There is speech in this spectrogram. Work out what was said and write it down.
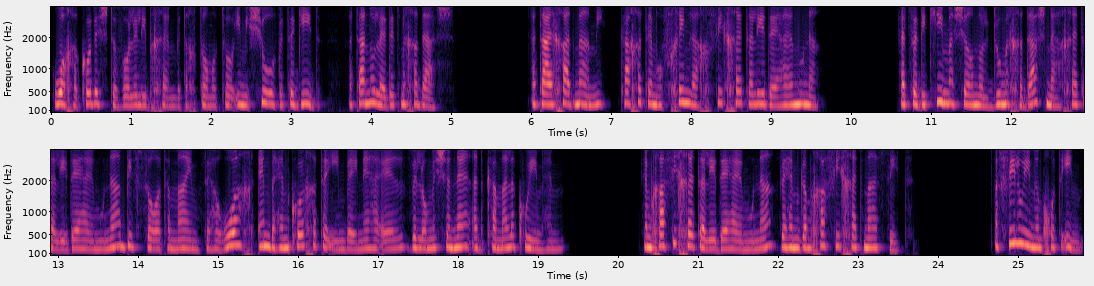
רוח הקודש תבוא ללבכם ותחתום אותו עם אישור ותגיד, אתה נולדת מחדש. אתה אחד מעמי, כך אתם הופכים להכפיא חטא על ידי האמונה. הצדיקים אשר נולדו מחדש מהחטא על ידי האמונה בבשורת המים והרוח, אין בהם כל חטאים בעיני האל, ולא משנה עד כמה לקויים הם. הם חפי חטא על ידי האמונה, והם גם חפי חטא מעשית. אפילו אם הם חוטאים,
